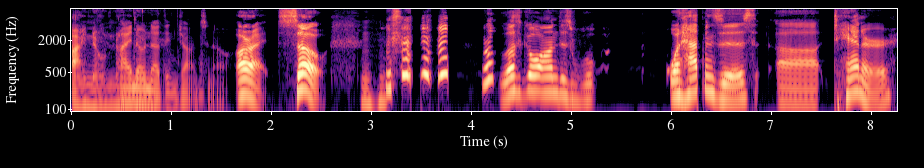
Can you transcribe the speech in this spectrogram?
I know nothing. I know nothing, Jon Snow. All right, so Mhm. let's go on this. What happens is uh, Tanner,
